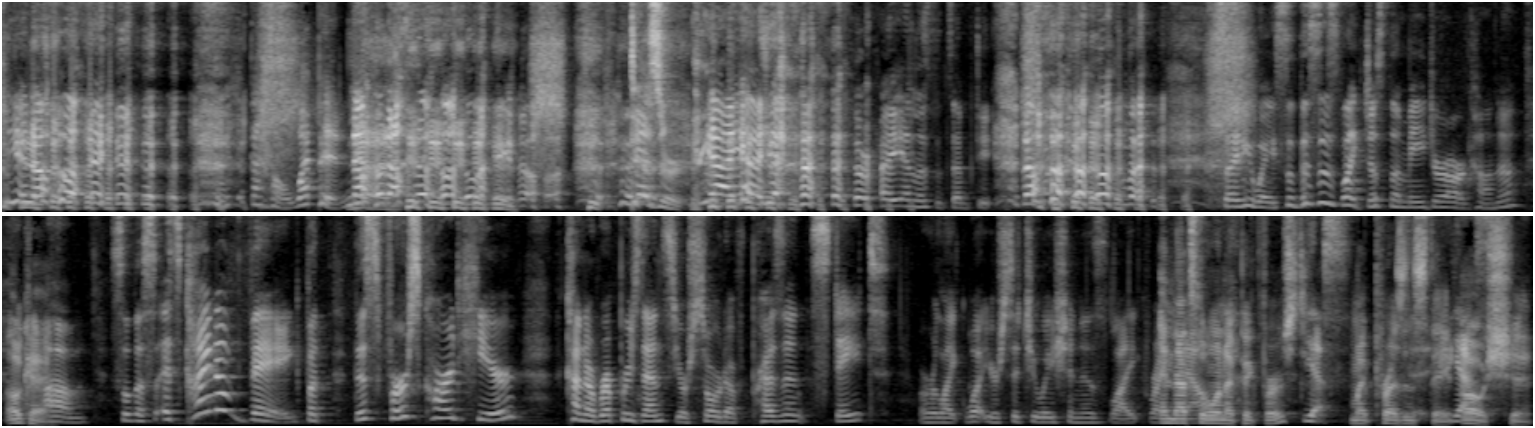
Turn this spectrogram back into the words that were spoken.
You know, like, that's a weapon. No, Yeah. no, no. Like, know. Desert. yeah, yeah, yeah. right, unless it's empty. No, but, so anyway, so this is like just the major arcana. Okay. Um, so this it's kind of vague, but this first card here kind of represents your sort of present state or like what your situation is like right now. and that's the one I picked first. Yes. My present uh, state. yes. Oh shit.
